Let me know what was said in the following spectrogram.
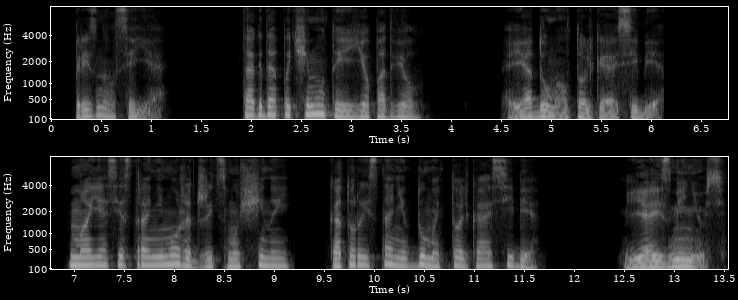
— признался я. «Тогда почему ты ее подвел?» Я думал только о себе. «Моя сестра не может жить с мужчиной, который станет думать только о себе». «Я изменюсь».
